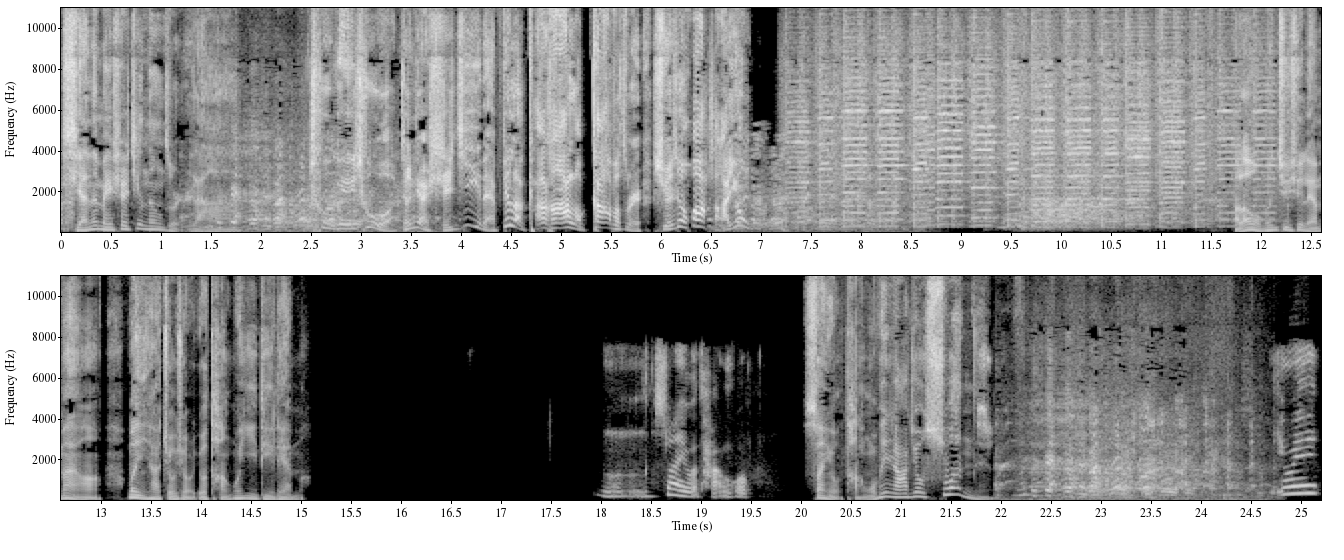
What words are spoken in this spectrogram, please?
闲的没事净动嘴了？处归处，整点实际的，别老咔咔老嘎巴嘴儿，学这话啥用？好了，我们继续连麦啊！问一下九九，有谈过异地恋吗？嗯，算有谈过吧。算有谈过，为啥叫算呢？因为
